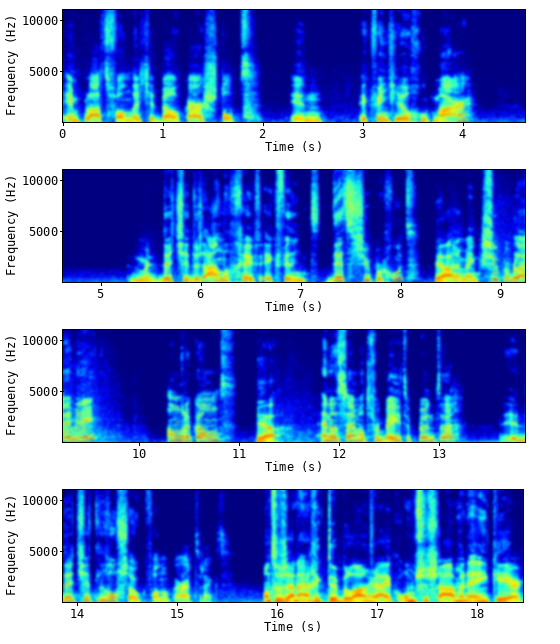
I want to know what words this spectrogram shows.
in plaats van dat je het bij elkaar stopt in, ik vind je heel goed, maar. Maar dat je dus aandacht geeft, ik vind dit supergoed. En ja, daar ben ik super blij mee. Andere kant, ja. en dat zijn wat verbeterpunten, dat je het los ook van elkaar trekt. Want ze zijn eigenlijk te belangrijk om ze samen in één keer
